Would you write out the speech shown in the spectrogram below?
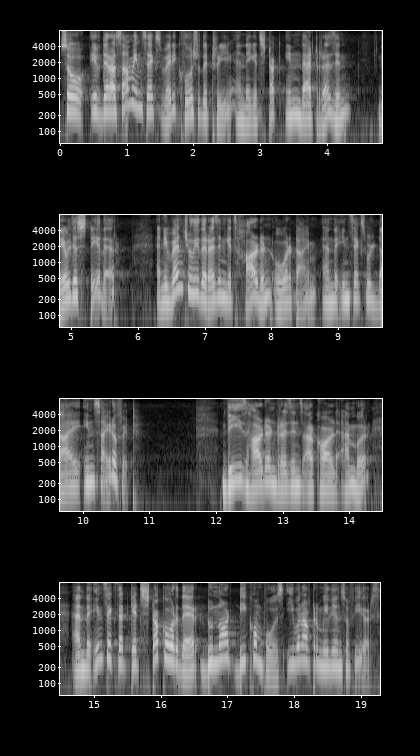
So if there are some insects very close to the tree and they get stuck in that resin, they will just stay there. And eventually the resin gets hardened over time and the insects will die inside of it. These hardened resins are called amber and the insects that get stuck over there do not decompose even after millions of years.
